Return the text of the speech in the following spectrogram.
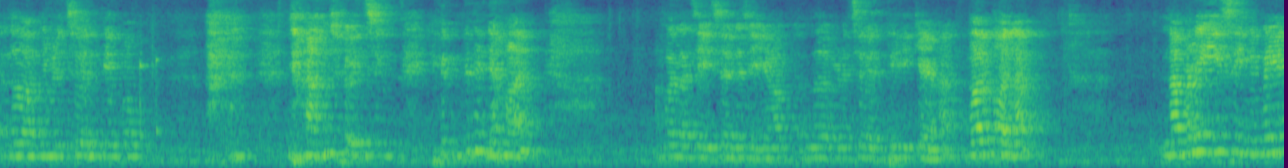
എന്ന് പറഞ്ഞ് വിളിച്ചു വരുത്തിയപ്പോൾ ഞാൻ ചോദിച്ചു എന്തിനു ഞാൻ? അപ്പൊ എന്താ ചേച്ചി തന്നെ ചെയ്യണം എന്ന് വിളിച്ചു വരുത്തിയിരിക്കുകയാണ്. വേറൊന്നുമല്ല നമ്മൾ ഈ സിനിമയിൽ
